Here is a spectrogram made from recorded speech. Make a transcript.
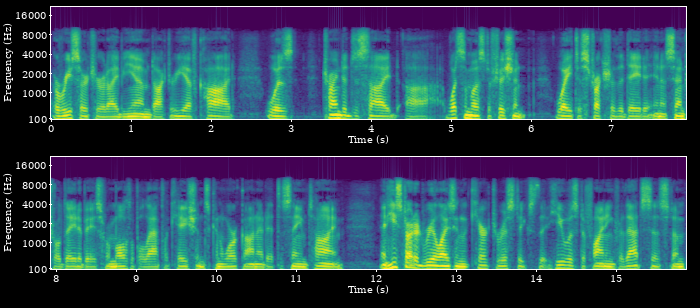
a researcher at IBM, Dr. E.F. Codd, was trying to decide uh, what's the most efficient way to structure the data in a central database where multiple applications can work on it at the same time. And he started realizing the characteristics that he was defining for that system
